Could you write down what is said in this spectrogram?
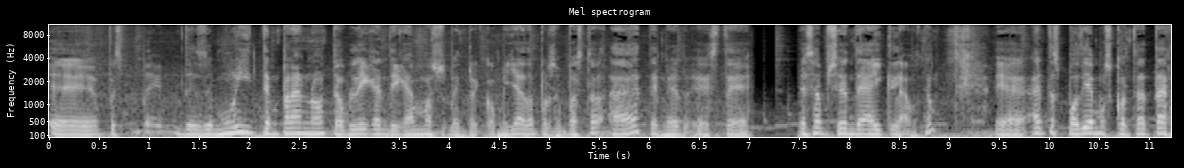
eh, pues desde muy temprano te obligan, digamos, entrecomillado, por supuesto, a tener este esa opción de iCloud. ¿no? Eh, antes podíamos contratar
